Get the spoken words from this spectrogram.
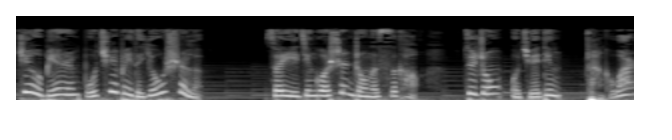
就有别人不具备的优势了。所以经过慎重的思考，最终我决定转个弯儿，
